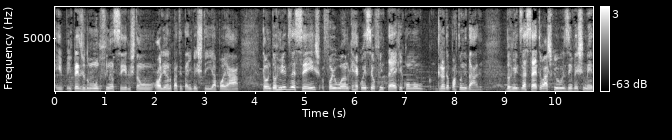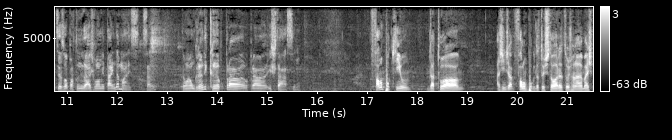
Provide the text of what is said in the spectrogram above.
e, e, empresas do mundo financeiro estão olhando para tentar investir e apoiar. Então, em 2016 foi o ano que reconheceu o fintech como grande oportunidade. 2017 eu acho que os investimentos e as oportunidades vão aumentar ainda mais, sabe? Então é um grande campo para estar. Assim. Fala um pouquinho da tua a gente já falou um pouco da tua história, da tua jornada, mas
